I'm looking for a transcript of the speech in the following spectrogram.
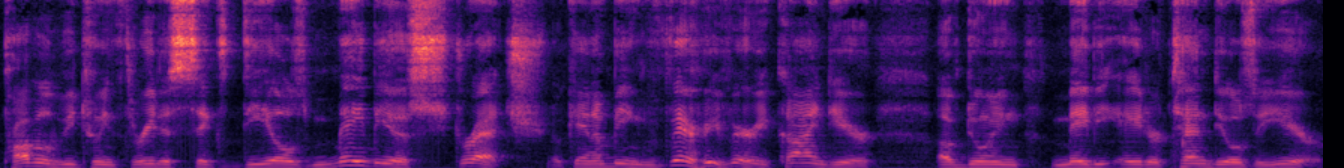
probably between three to six deals, maybe a stretch. Okay. And I'm being very, very kind here of doing maybe eight or ten deals a year.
